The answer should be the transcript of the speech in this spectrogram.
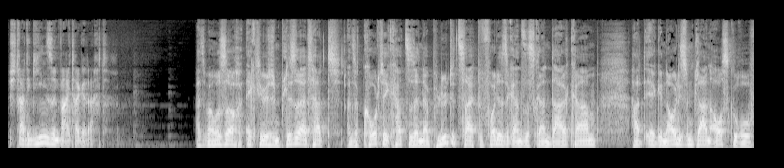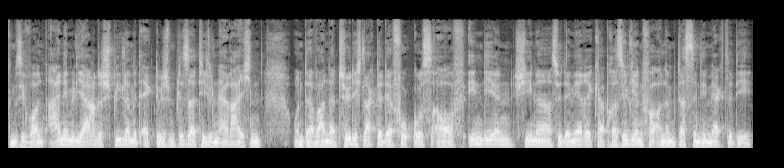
Strategien sind weitergedacht. Also man muss auch, Activision Blizzard hat, also Kotick hat zu seiner Blütezeit, bevor dieser ganze Skandal kam, hat er genau diesen Plan ausgerufen. Sie wollen eine Milliarde Spieler mit Activision Blizzard Titeln erreichen. Und da war natürlich, lag da der Fokus auf Indien, China, Südamerika, Brasilien vor allem. Das sind die Märkte, die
